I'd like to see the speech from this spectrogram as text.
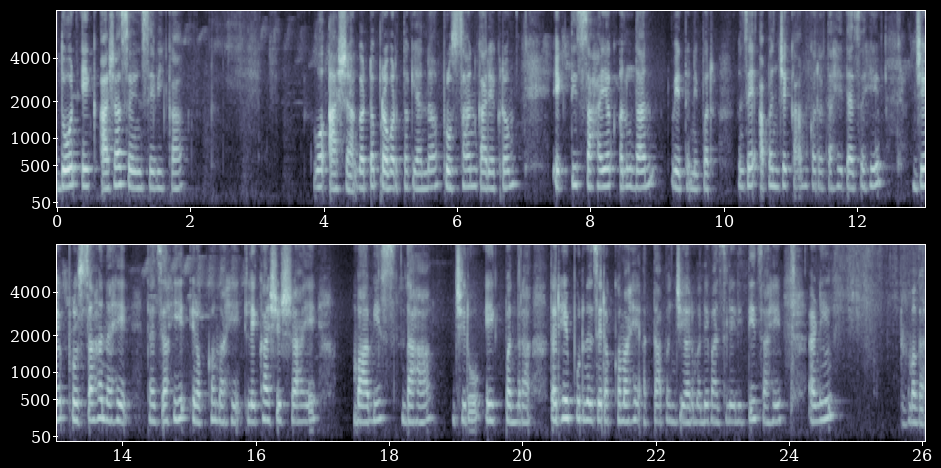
दोन एक आशा स्वयंसेविका व आशा गटप्रवर्तक यांना प्रोत्साहन कार्यक्रम एकतीस सहाय्यक अनुदान वेतनेपर. म्हणजे आपण जे काम करत आहे त्याचं हे जे प्रोत्साहन आहे त्याचा ही रक्कम आहे. लेखाशीर्ष आहे बावीस दहा झिरो एक पंधरा. तर हे पूर्ण जे रक्कम आहे आत्ता आपण जी आरमध्ये वाचलेली तीच आहे. आणि बघा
